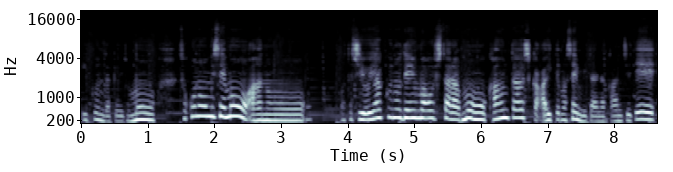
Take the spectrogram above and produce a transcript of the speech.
行くんだけれどもそこのお店もあのー、私予約の電話をしたらもうカウンターしか空いてませんみたいな感じで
